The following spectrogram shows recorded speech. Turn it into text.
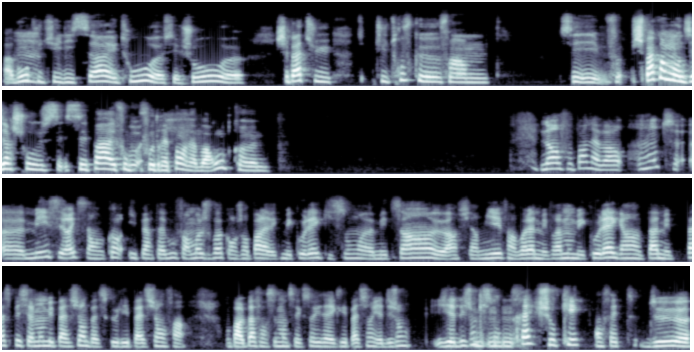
ah bon, mm. tu utilises ça et tout, c'est chaud. Je sais pas, tu, tu trouves que, enfin, c'est, je sais pas comment dire, je trouve, c'est pas, il faut, faudrait pas en avoir honte quand même. Non, faut pas en avoir honte, euh, mais c'est vrai que c'est encore hyper tabou. Enfin, moi, je vois quand j'en parle avec mes collègues qui sont euh, médecins, euh, infirmiers, enfin voilà, mais vraiment mes collègues, hein, pas, mais, pas spécialement mes patients, parce que les patients, enfin, on parle pas forcément de sex toys avec les patients. Il y a des gens, il y a des gens qui sont mm, mm, mm. très choqués en fait de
